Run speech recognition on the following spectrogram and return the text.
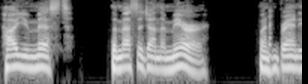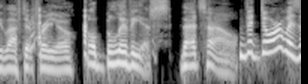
how you missed the message on the mirror when Brandi left it for you. Oblivious. That's how. the door was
